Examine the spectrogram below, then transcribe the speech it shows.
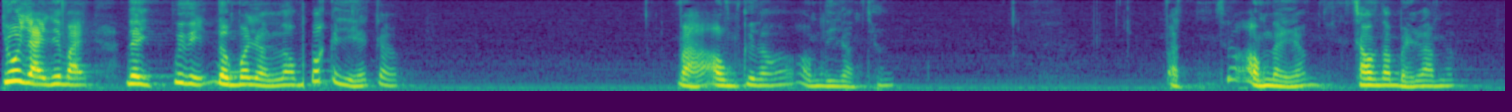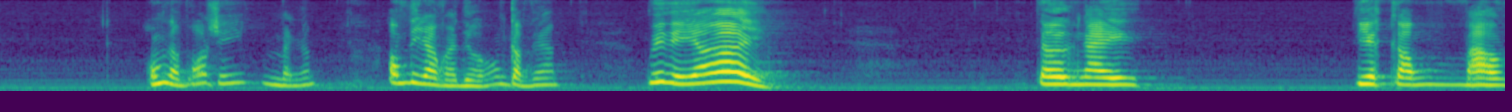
Chúa dạy như vậy. Nên quý vị đừng bao giờ lo mất cái gì hết trơn. Và ông cứ đó, ông đi làm chứng. Và ông này sau năm 75 ông là võ sĩ mạnh lắm. Ông đi ra ngoài đường, ông cầm theo. Quý vị ơi, từ ngày Việt Cộng vào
